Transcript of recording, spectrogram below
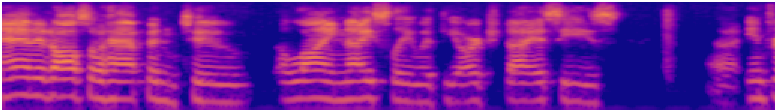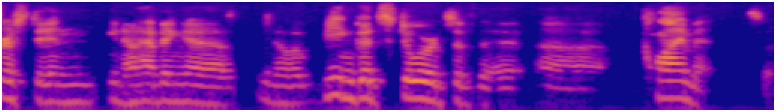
and it also happened to align nicely with the archdiocese uh, interest in you know having a you know being good stewards of the uh, climate. So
